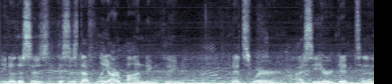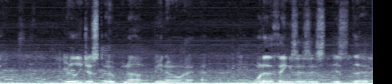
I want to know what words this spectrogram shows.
You know, this is this is definitely our bonding thing, and it's where I see her get to really just open up. You know, I, one of the things is is, is the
